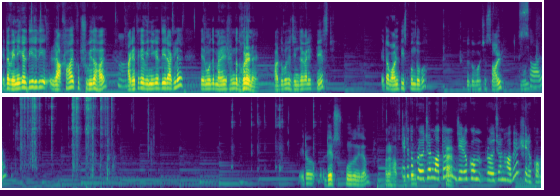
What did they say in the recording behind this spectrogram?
এটা ভিনিগার দিয়ে যদি রাখা হয় খুব সুবিধা হয়। আগে থেকে ভিনিগার দিয়ে রাখলে এর মধ্যে ম্যারিনেশনটা ধরে নেয়। আর দেবো হচ্ছে জিঞ্জার গার্লিক পেস্ট এটা ওয়ান টিস্পুন দেবো। দেবো হচ্ছে সল্ট সল্ট এটা দেড় স্পুন মতো দিলাম মানে হাফ এটা তো প্রয়োজন মতন হ্যাঁ। যেরকম প্রয়োজন হবে সেরকম।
